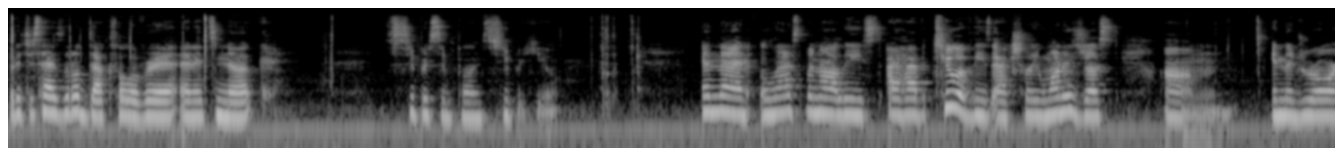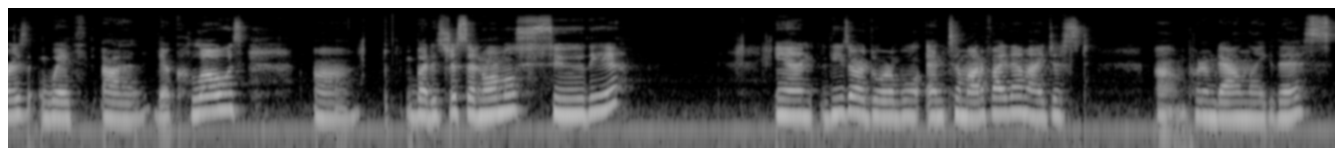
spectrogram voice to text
But it just has little ducks all over it, and it's NUK. Super simple and super cute. And then last but not least, I have two of these actually. One is just um, in the drawers with uh, their clothes. Uh, but it's just a normal Soothie. And these are adorable. And to modify them, I just um, put them down like this.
